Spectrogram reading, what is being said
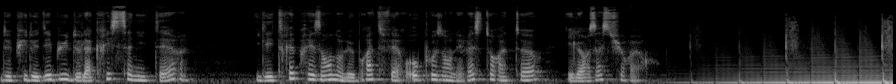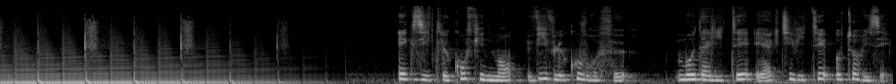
Depuis le début de la crise sanitaire, il est très présent dans le bras de fer opposant les restaurateurs et leurs assureurs. Exit le confinement, vive le couvre-feu, modalités et activités autorisées.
